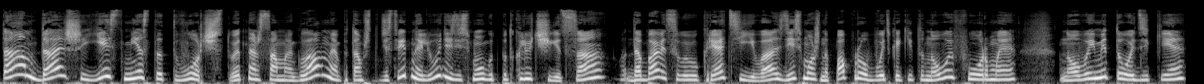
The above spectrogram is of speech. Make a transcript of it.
там дальше есть место творчеству. Это, наверное, самое главное, потому что действительно люди здесь могут подключиться, добавить своего креатива. Здесь можно попробовать какие-то новые формы, новые методики.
